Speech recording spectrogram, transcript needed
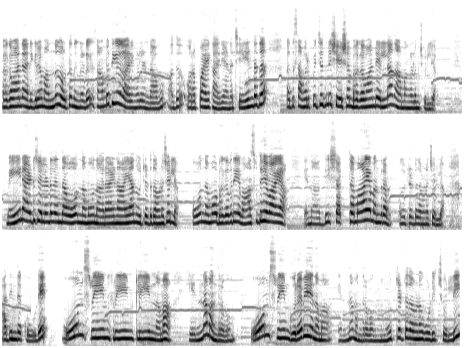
ഭഗവാന്റെ അനുഗ്രഹം അന്ന് തൊട്ട് നിങ്ങളുടെ സാമ്പത്തിക കാര്യങ്ങൾ ഉണ്ടാവും അത് ഉറപ്പായ കാര്യമാണ്. ചെയ്യേണ്ടത് അത് സമർപ്പിച്ചതിന് ശേഷം ഭഗവാന്റെ എല്ലാ നാമങ്ങളും ചൊല്ലുക. മെയിനായിട്ട് ചൊല്ലേണ്ടത് എന്താ? ഓം നമോ നാരായണായ നൂറ്റെട്ട് തവണ ചൊല്ലുക. ഓം നമോ ഭഗവതേ വാസുദേവായ എന്ന അതിശക്തമായ മന്ത്രം നൂറ്റെട്ട് തവണ ചൊല്ലുക. അതിന്റെ കൂടെ ഓം ശ്രീം ഹ്രീം ക്ലീം നമ എന്ന മന്ത്രവും ഓം ശ്രീം ഗുരവേ നമ എന്ന മന്ത്രവും നൂറ്റെട്ട് തവണ കൂടി ചൊല്ലി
